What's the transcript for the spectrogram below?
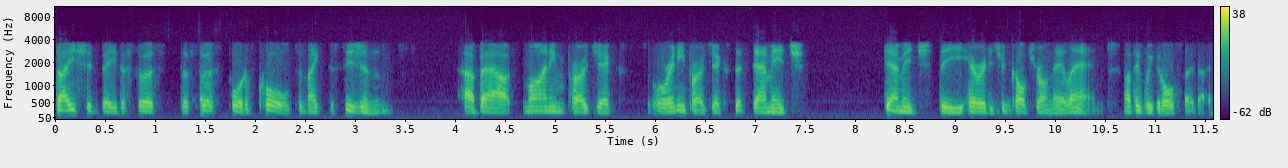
they should be the first the first port of call to make decisions about mining projects or any projects that damage damage the heritage and culture on their land. I think we could all say that.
